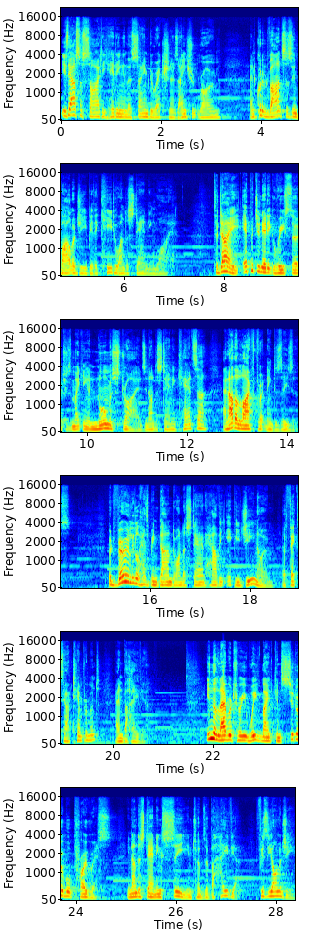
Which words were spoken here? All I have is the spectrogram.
Is our society heading in the same direction as ancient Rome? And could advances in biology be the key to understanding why? Today, epigenetic research is making enormous strides in understanding cancer and other life threatening diseases. But very little has been done to understand how the epigenome affects our temperament and behaviour. In the laboratory, we've made considerable progress in understanding C in terms of behaviour, physiology,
